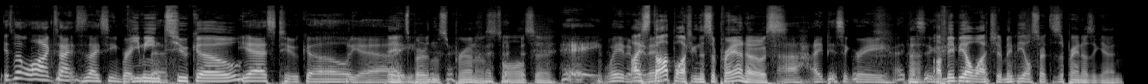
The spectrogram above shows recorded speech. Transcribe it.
it's been a long time since I've seen Breaking you mean Bad. Tuco? yes, Tuco. Yeah. Hey, it's better than The Sopranos. That's all I'll say. Hey, wait a minute. I stopped watching The Sopranos. Uh, I disagree. I disagree. Uh, maybe I'll watch it. Maybe I'll start The Sopranos again.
